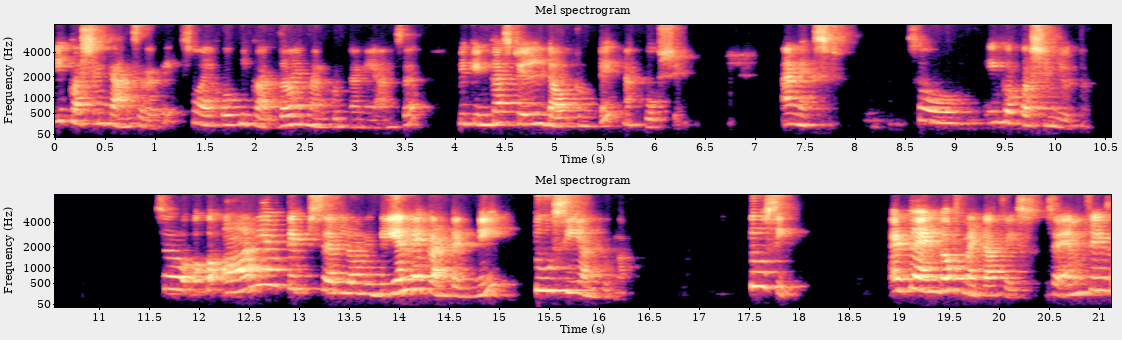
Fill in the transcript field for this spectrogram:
ఈ క్వశ్చన్కి ఆన్సర్ అది. సో ఐ హోప్ మీకు అర్థమైంది అనుకుంటాను ఈ ఆన్సర్ మీకు ఇంకా స్టిల్ డౌట్ ఉంటే నాకు పోస్ట్ చేయండి. అండ్ నెక్స్ట్ సో ఇంకొక క్వశ్చన్ చూద్దాం. సో ఒక ఆనియన్ టిప్ సెల్లోని డిఎన్ఏ కంటెంట్ని టూ సి అనుకుందాం two C at the end of metaphase so M phase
